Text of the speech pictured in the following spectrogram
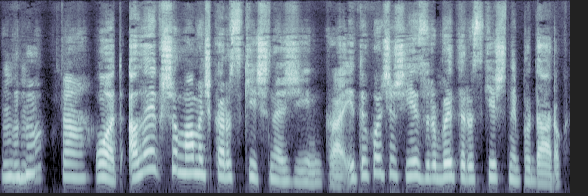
Мгм. Так. От, але якщо мамочка розкішна жінка, і ти хочеш їй зробити розкішний подарок,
